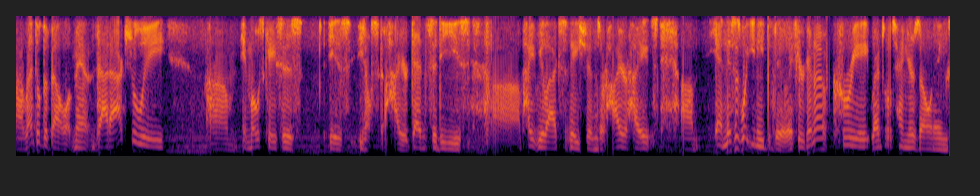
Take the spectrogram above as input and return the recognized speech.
uh, rental development that actually, um, in most cases, is you know higher densities, uh, height relaxations, or higher heights. Um, and this is what you need to do if you're going to create rental tenure zonings.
